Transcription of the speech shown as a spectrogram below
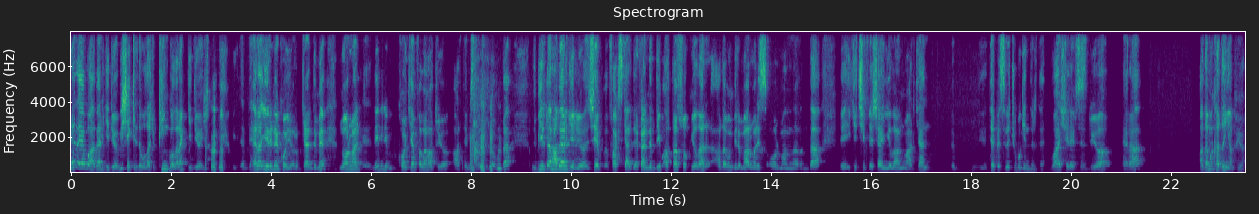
Hera'ya bu haber gidiyor. Bir şekilde ulaşıyor. Ping olarak gidiyor işte. Hera yerine koyuyorum kendimi. Normal ne bileyim konken falan atıyor Artemis burada. Birden haber geliyor. Şey fax geldi efendim deyip alttan sokuyorlar. Adamın biri Marmaris ormanlarında e, iki çiftleşen yılan varken e, tepesine çubuk indirdi. Vay şerefsiz diyor Hera. Adamı kadın yapıyor.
